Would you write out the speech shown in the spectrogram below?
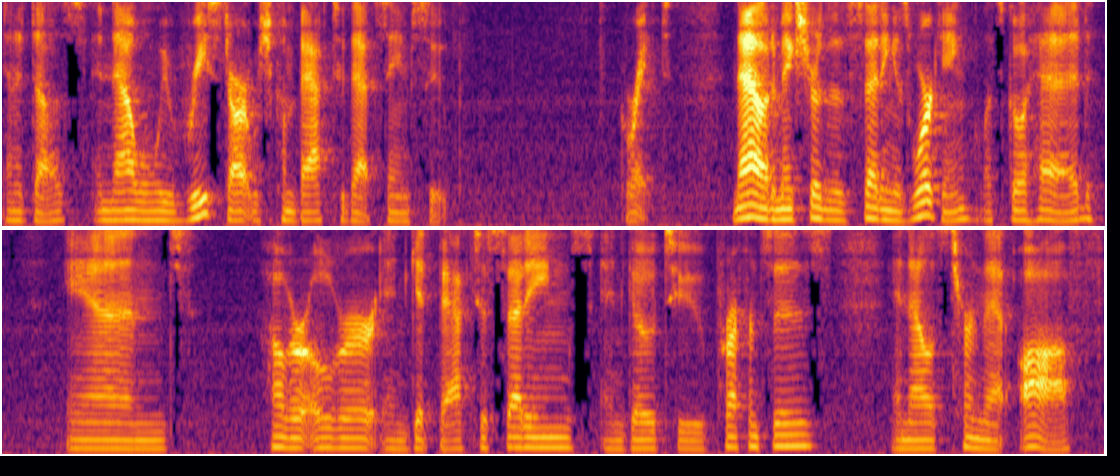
and it does. And now when we restart, we should come back to that same soup. Great. Now to make sure that the setting is working, let's go ahead and hover over and get back to settings and go to preferences. And now let's turn that off.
